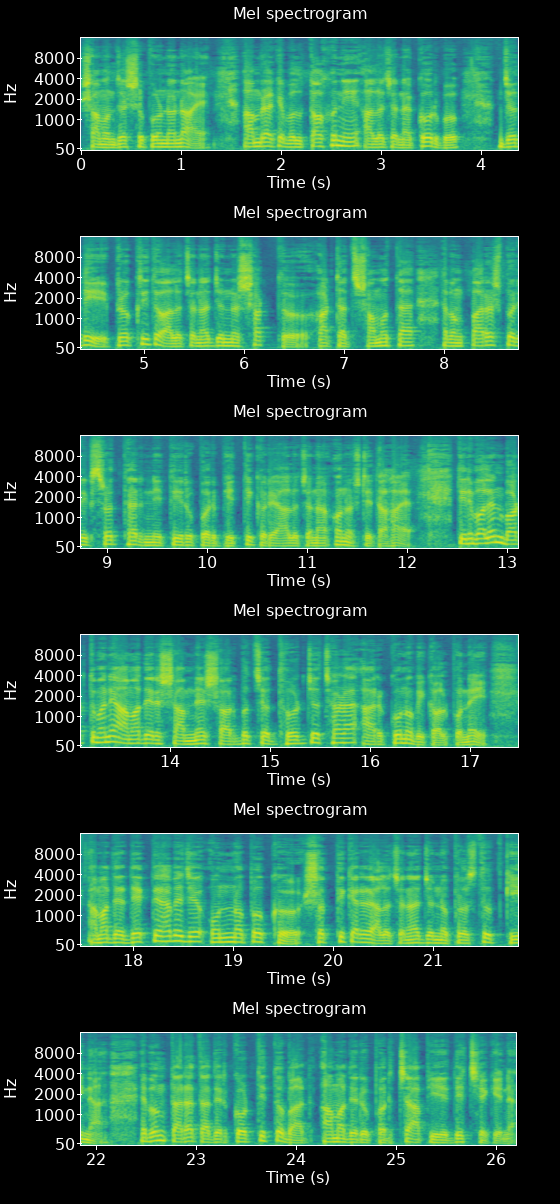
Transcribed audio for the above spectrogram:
সামঞ্জস্যপূর্ণ নয়। আমরা কেবল তখনই আলোচনা করব যদি প্রকৃত আলোচনার জন্য শর্ত, অর্থাৎ সমতা এবং পারস্পরিক শ্রদ্ধার নীতির উপর ভিত্তি করে আলোচনা অনুষ্ঠিত হয়। তিনি বলেন, বর্তমানে আমাদের সামনে সর্বোচ্চ ধৈর্য ছাড়া আর কোনো বিকল্প নেই। আমাদের দেখতে হবে যে অন্য পক্ষ সত্যিকারের আলোচনার জন্য প্রস্তুত কিনা এবং তারা তাদের কর্তৃত্ব কর্তৃত্ববাদ আমাদের উপর চাপিয়ে দিচ্ছে কিনা?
